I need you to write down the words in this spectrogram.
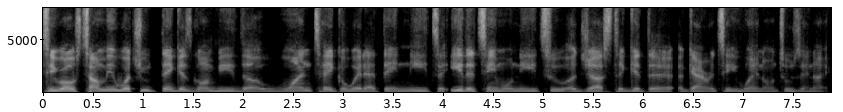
T Rose, tell me what you think is going to be the one takeaway that they need to either team will need to adjust to get their a guaranteed win on Tuesday night.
